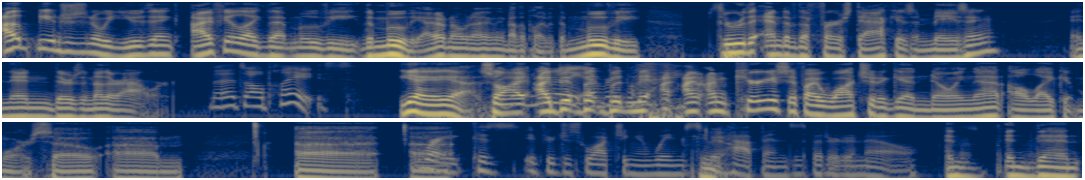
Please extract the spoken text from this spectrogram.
I'd be interested to know what you think. I feel like that movie, the movie, I don't know anything about the play, but the movie, through the end of the first act, is amazing, and then there's another hour. But that's all plays. Yeah, yeah, yeah. So I, like I did, but but ma- I, I'm curious if I watch it again, knowing that I'll like it more. So, um, uh, uh, right, because if you're just watching and waiting to see yeah. what happens, it's better to know. and and then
